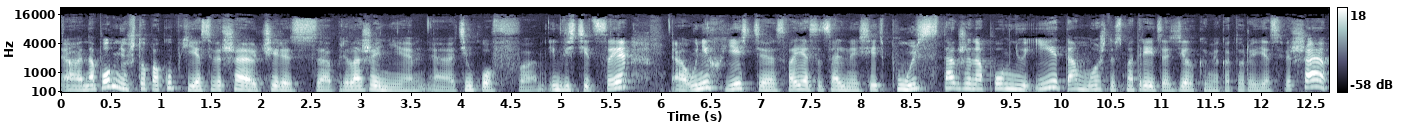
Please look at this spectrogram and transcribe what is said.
Э, напомню, что покупки я совершаю через э, приложение Тинькофф Инвестиции. У них есть своя социальная сеть Пульс, также напомню, и там можно смотреть за сделками, которые я совершаю,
